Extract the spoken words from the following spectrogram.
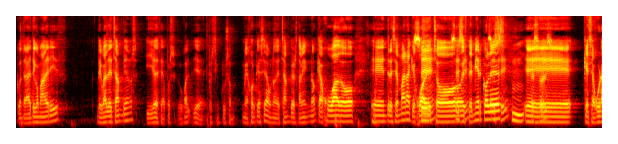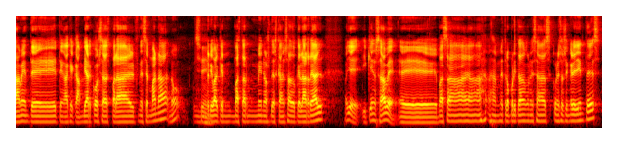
contra el Atlético de Madrid, rival de Champions, y yo decía, pues igual, oye, pues incluso mejor que sea uno de Champions también, ¿no? Que ha jugado eh, entre semana, que juega Sí, de hecho sí, sí. este miércoles, Sí, sí. Mm. eh, que seguramente tenga que cambiar cosas para el fin de semana, ¿no? Sí. Un rival que va a estar menos descansado que la Real. Oye, y quién sabe, Eh, vas a, a Metropolitano con, esas, con esos ingredientes.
